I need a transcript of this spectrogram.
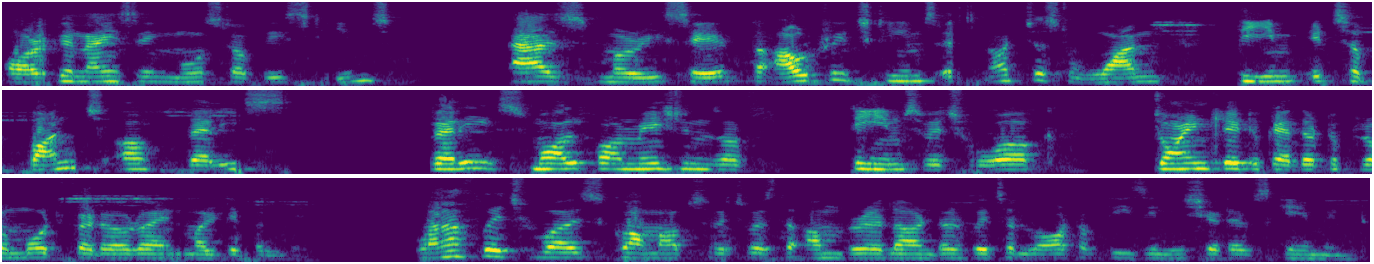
organizing most of these teams, as Marie said, the outreach teams, it's not just one team, it's a bunch of very, very small formations of teams which work jointly together to promote Fedora in multiple ways. One of which was CommOps, which was the umbrella under which a lot of these initiatives came into.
